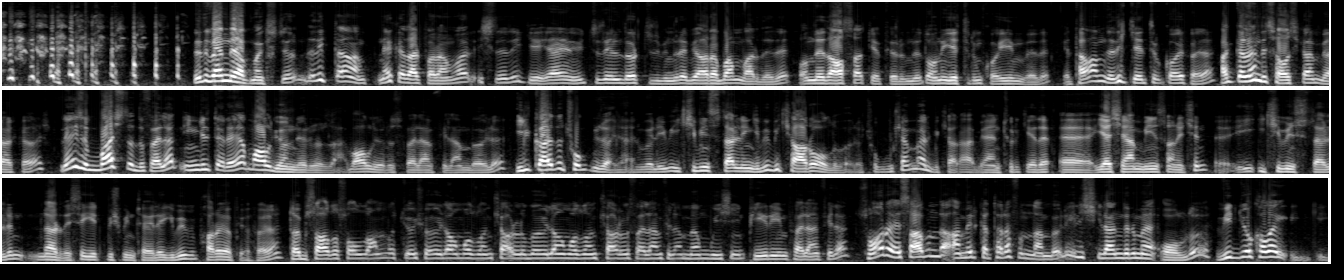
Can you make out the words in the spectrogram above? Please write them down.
Dedi ben de yapmak istiyorum. Dedik tamam ne kadar param var? İşte dedi ki yani 350-400 bin lira bir arabam var dedi. Onu dedi alsat yapıyorum dedi. Onu getirim koyayım dedi. E tamam dedik getir koy falan. Hakikaten de çalışkan bir arkadaş. Neyse başladı falan İngiltere'ye mal gönderiyoruz abi. Alıyoruz falan filan böyle. İlk ayda çok güzel yani böyle bir 2000 sterlin gibi bir karı oldu böyle. Çok mükemmel bir kar abi. Yani Türkiye'de e, yaşayan bir insan için e, 2000 sterlin neredeyse 70 bin TL gibi bir para yapıyor falan. Tabi sağda solda anlatıyor şöyle Amazon karlı böyle Amazon karlı falan filan ben bu işin piriyim falan filan. Sonra hesabında Amerika tarafından böyle ilişkilendirme oldu. Video call'a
